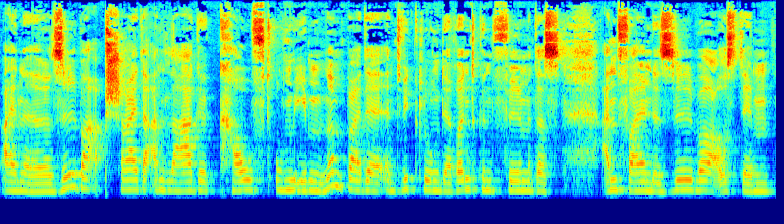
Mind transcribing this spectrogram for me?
eine Silberabscheideanlage kauft, um eben ne, bei der Entwicklung der Röntgenfilme das anfallende Silber aus dem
